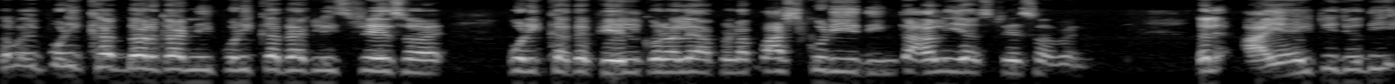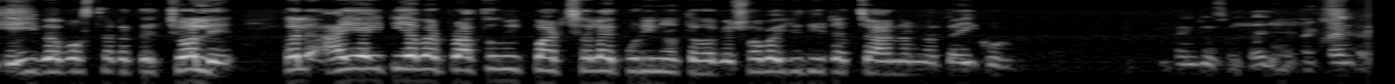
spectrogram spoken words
তবে পরীক্ষার দরকার নেই, পরীক্ষা থাকলে স্ট্রেস হয়। পরীক্ষাতে ফেল করালে আপনারা পাশ করিয়ে দিন, তাহলেই আর স্ট্রেস হবে না। তাহলে আইআইটি যদি এই ব্যবস্থাটাতে চলে, তাহলে আইআইটি আবার প্রাথমিক পাঠশালায় পরিণত হবে। সবাই যদি এটা চান, আমরা তাই করব। Thank you sir thank you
